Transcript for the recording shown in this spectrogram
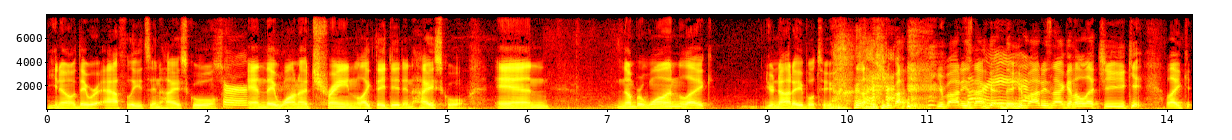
you know, they were athletes in high school. Sure. And they want to train like they did in high school. And number one, like, you're not able to. like your, bo- your body's not gonna, your body's not gonna let you. You can't like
